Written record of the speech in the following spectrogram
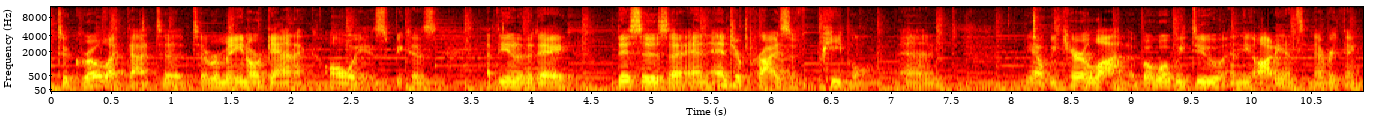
to grow like that, to, to remain organic always because at the end of the day, this is a, an enterprise of people and yeah, we care a lot about what we do and the audience and everything.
